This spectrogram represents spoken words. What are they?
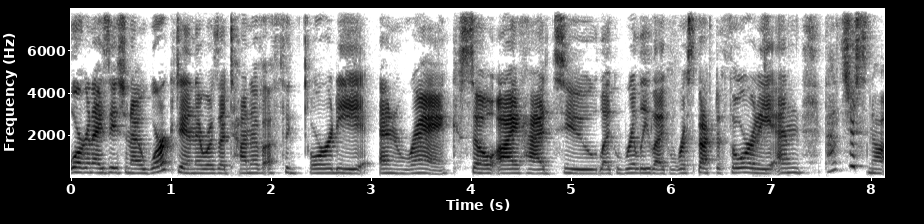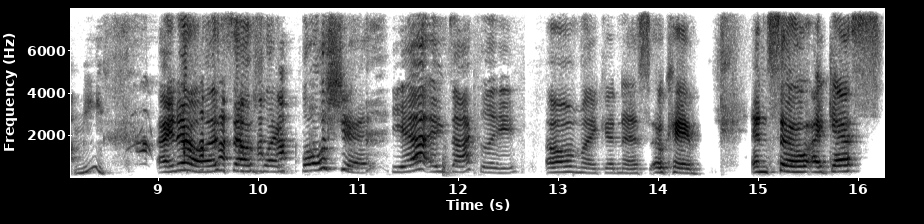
organization I worked in, there was a ton of authority and rank. So I had to like really like respect authority. And that's just not me. I know. That sounds like bullshit. Yeah, exactly. Oh my goodness. Okay. And so I guess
